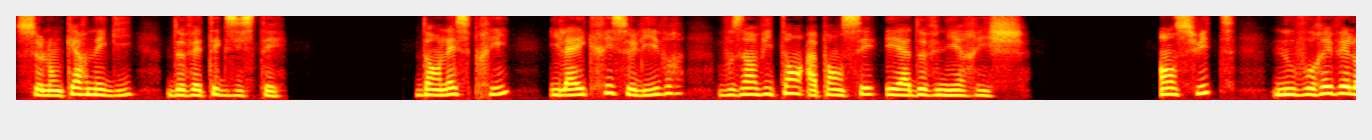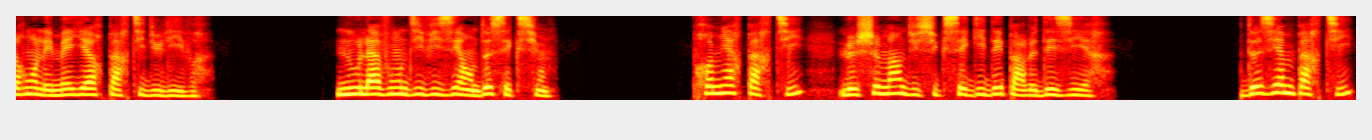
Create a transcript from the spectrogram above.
selon Carnegie, devait exister. Dans l'esprit, il a écrit ce livre, vous invitant à penser et à devenir riche. Ensuite, nous vous révélerons les meilleures parties du livre. Nous l'avons divisé en deux sections. Première partie, le chemin du succès guidé par le désir. Deuxième partie,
